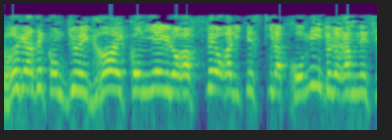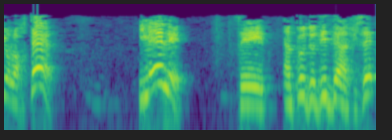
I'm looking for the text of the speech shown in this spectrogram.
regardez comme Dieu est grand et combien il aura fait en réalité ce qu'il a promis de les ramener sur leur terre. Il C'est un peu de dédain, tu sais.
